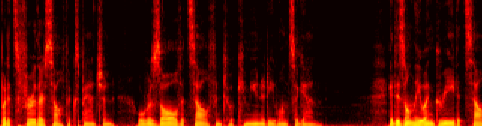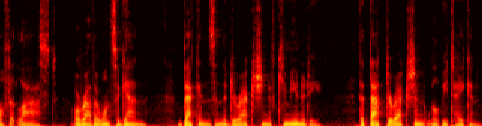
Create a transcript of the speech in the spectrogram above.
But its further self expansion will resolve itself into a community once again. It is only when greed itself at last, or rather once again, beckons in the direction of community that that direction will be taken.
